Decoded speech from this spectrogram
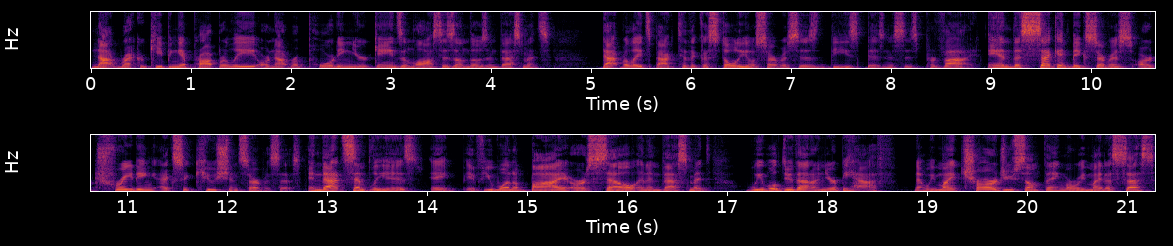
not record keeping it properly or not reporting your gains and losses on those investments. That relates back to the custodial services these businesses provide. And the second big service are trading execution services. And that simply is hey, if you want to buy or sell an investment, we will do that on your behalf. Now, we might charge you something or we might assess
